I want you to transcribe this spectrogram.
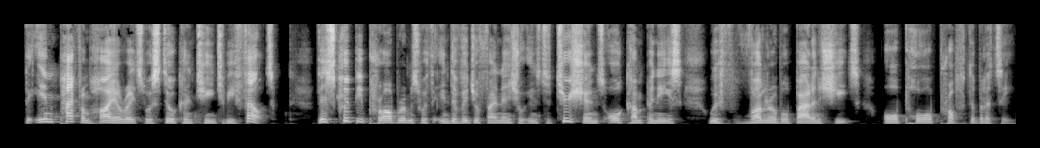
the impact from higher rates will still continue to be felt. This could be problems with individual financial institutions or companies with vulnerable balance sheets or poor profitability.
